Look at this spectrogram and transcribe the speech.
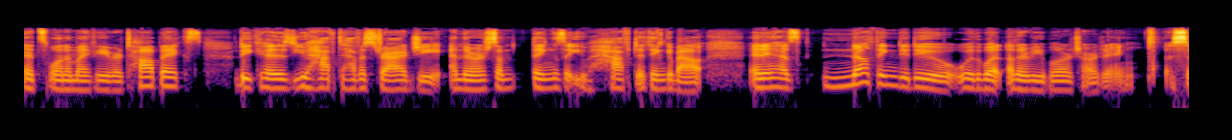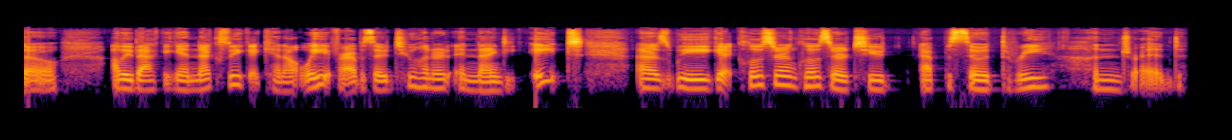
It's one of my favorite topics because you have to have a strategy and there are some things that you have to think about, and it has nothing to do with what other people are charging. So, I'll be back again next week. I cannot wait for episode 298 as we get closer and closer to episode 300.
